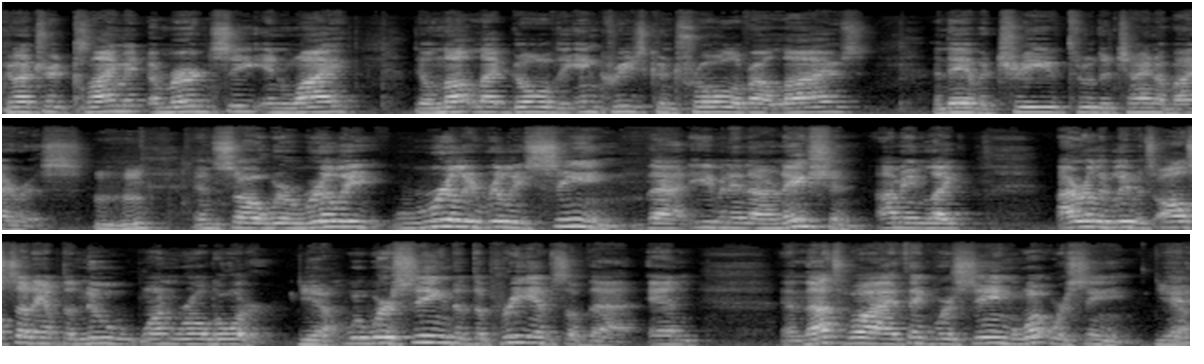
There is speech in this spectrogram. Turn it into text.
country climate emergency and why they'll not let go of the increased control of our lives and they have achieved through the China virus. Mm-hmm. And so we're really, really, really seeing that even in our nation. I mean, like, I really believe it's all setting up the new one world order. Yeah. We're seeing the, the preempts of that. And and that's why I think we're seeing what we're seeing. Yeah.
